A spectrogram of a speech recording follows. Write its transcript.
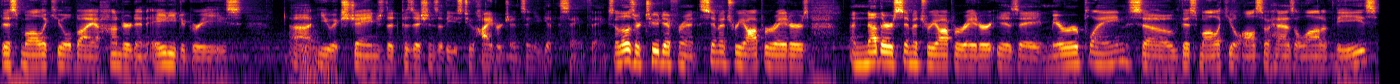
this molecule by 180 degrees, uh, you exchange the positions of these two hydrogens and you get the same thing. So those are two different symmetry operators. Another symmetry operator is a mirror plane. So this molecule also has a lot of these.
